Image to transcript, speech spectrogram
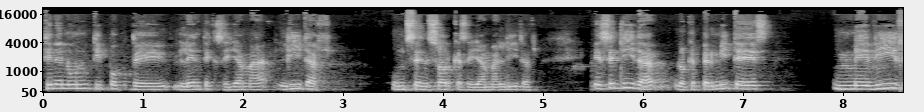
tienen un tipo de lente que se llama LIDAR, un sensor que se llama LIDAR. Ese LIDAR lo que permite es medir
